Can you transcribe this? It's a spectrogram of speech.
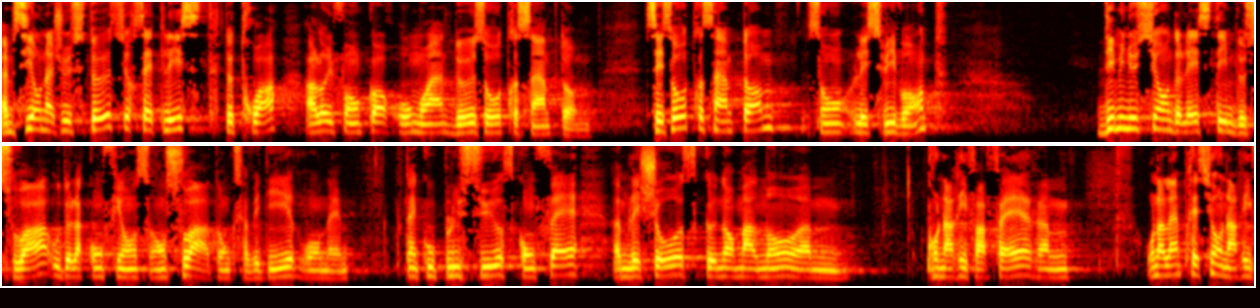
Même si on a juste deux sur cette liste de trois, alors il faut encore au moins deux autres symptômes. Ces autres symptômes sont les suivantes. Diminution de l'estime de soi ou de la confiance en soi. Donc ça veut dire on est tout d'un coup plus sûr ce qu'on fait, euh, les choses que normalement euh, qu'on arrive à faire. Euh, on a l'impression qu'on n'arrive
